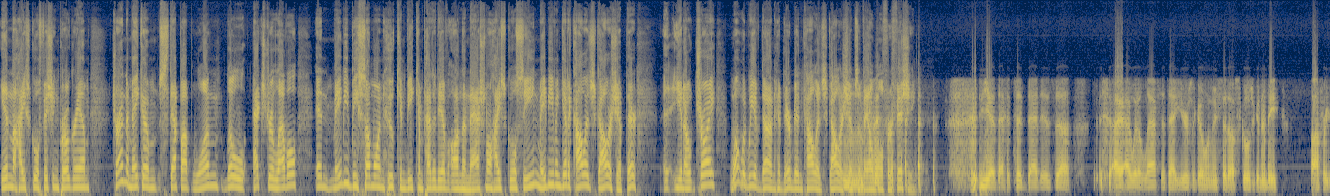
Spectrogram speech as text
in the high school fishing program trying to make them step up one little extra level and maybe be someone who can be competitive on the national high school scene, maybe even get a college scholarship. There, uh, you know, Troy, what would we have done had there been college scholarships mm. available for fishing? yeah, that's a, that is. Uh, I, I would have laughed at that years ago when they said, "Oh, schools are going to be." offering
